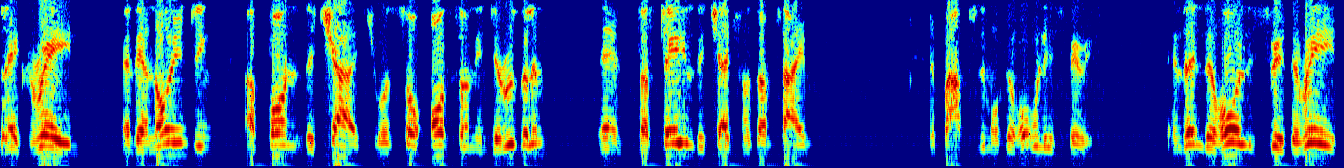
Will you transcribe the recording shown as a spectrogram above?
like rain. And the anointing upon the church was so awesome in Jerusalem and sustained the church for some time. The baptism of the Holy Spirit. And then the Holy Spirit, the rain,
